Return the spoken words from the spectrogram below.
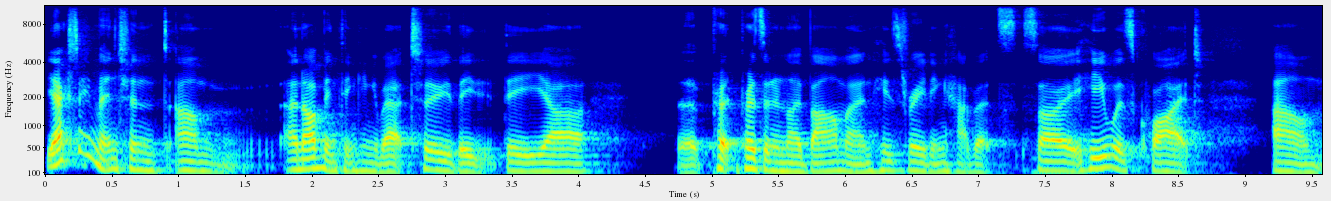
You actually mentioned, um, and I've been thinking about too, the, the, uh, Pre- President Obama and his reading habits. So he was quite um,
